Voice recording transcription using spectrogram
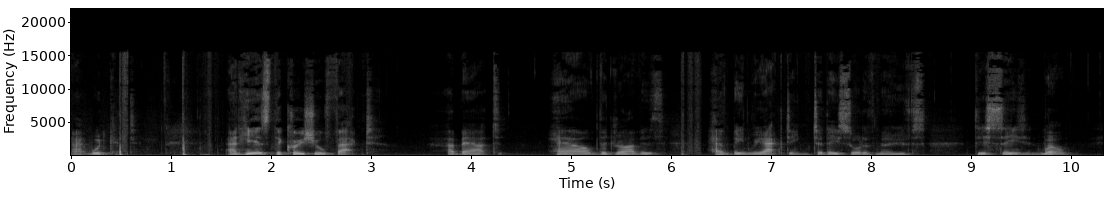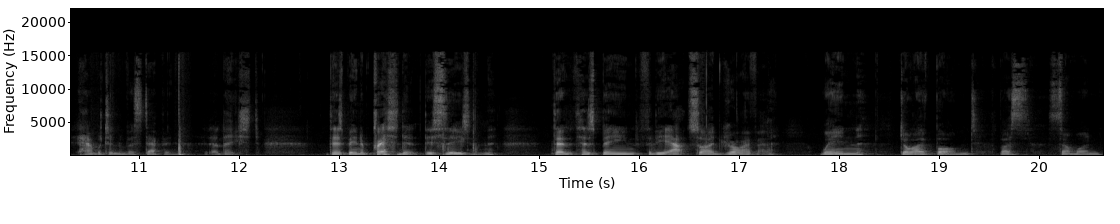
at Woodcote. And here's the crucial fact about how the drivers have been reacting to these sort of moves this season. Well, Hamilton and Verstappen, at least. There's been a precedent this season that it has been for the outside driver when dive bombed by someone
